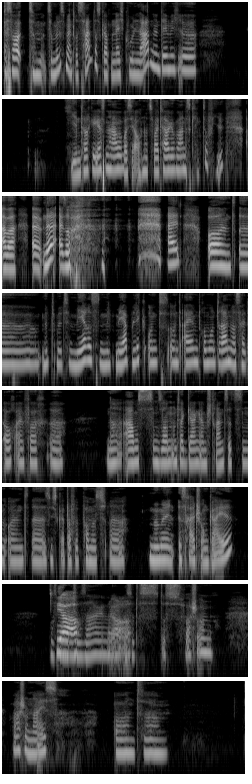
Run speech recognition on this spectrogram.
das war zum, zumindest mal interessant. Es gab einen echt coolen Laden, in dem ich äh, jeden Tag gegessen habe, was ja auch nur zwei Tage waren. Das klingt so viel. Aber, äh, ne, also halt. Und äh, mit, mit Meeres, mit Meerblick und, und allem drum und dran, was halt auch einfach äh, ne, abends zum Sonnenuntergang am Strand sitzen und äh, Süßkartoffelpommes äh, mümmeln ist halt schon geil. Muss man Ja. mal so sagen. Ja. Also das, das war schon, war schon nice. Und ähm,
